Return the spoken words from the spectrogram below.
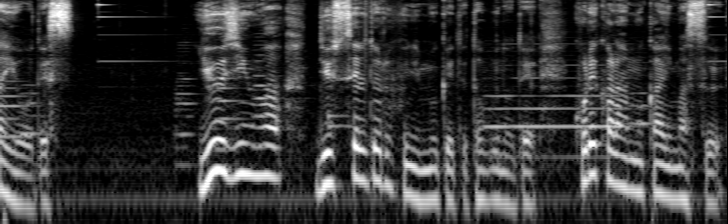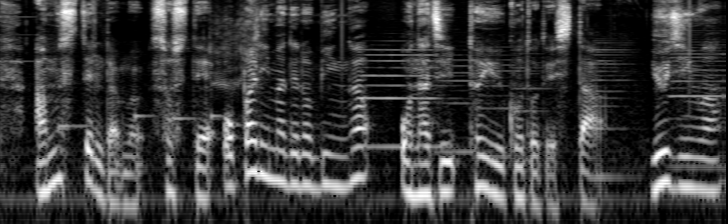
たようです。友人はデュッセルドルフに向けて飛ぶのでこれから向かいます。アムステルダムそしてオパリまでの便が同じということでした。友人は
